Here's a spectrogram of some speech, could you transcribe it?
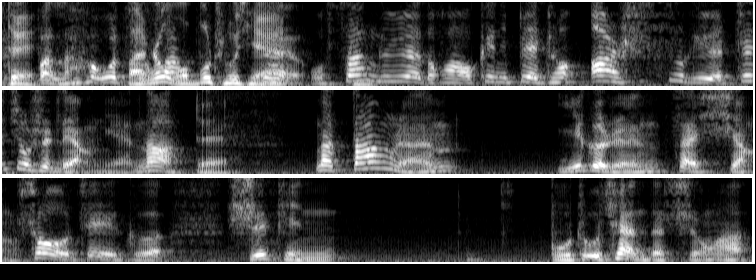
对，本来我反正我不出钱，对，我三个月的话，我给你变成二十四个月，这就是两年呐。对，那当然，一个人在享受这个食品补助券的时候啊，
